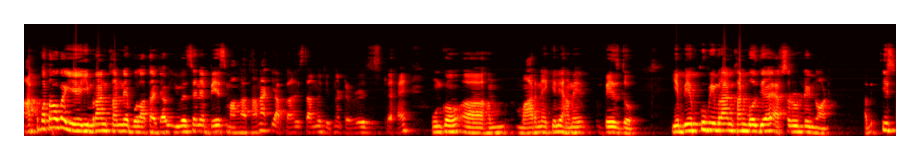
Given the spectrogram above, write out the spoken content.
आपको पता होगा ये इमरान खान ने बोला था जब यूएसए ने बेस मांगा था ना कि अफ़गानिस्तान में जितने टेररिस्ट हैं उनको आ, हम मारने के लिए हमें बेस दो। ये बेवकूफ़ इमरान खान बोल दिया एब्सोल्युटली नॉट अब इस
